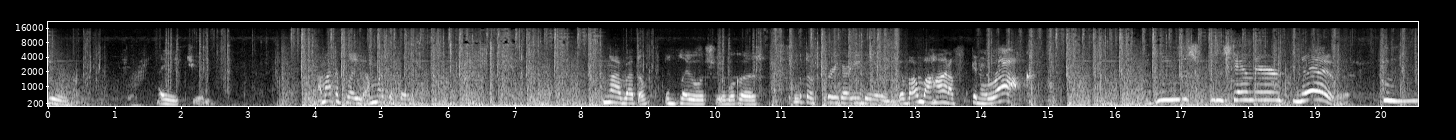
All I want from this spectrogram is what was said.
You. I hate you. I'm about to play. I'm about to play. I'm not about to play with you because what the freak are you doing? If I'm behind a fucking rock, do you just stand there? No.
